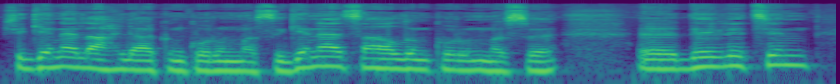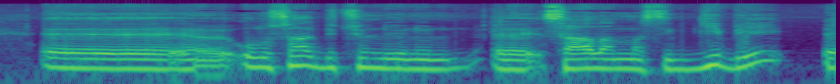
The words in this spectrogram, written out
işte genel ahlakın korunması, genel sağlığın korunması, e, devletin e, ulusal bütünlüğünün e, sağlanması gibi e,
